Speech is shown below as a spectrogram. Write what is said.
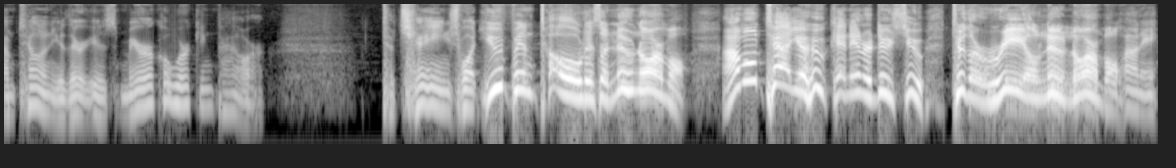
I'm telling you, there is miracle working power to change what you've been told is a new normal. I'm going to tell you who can introduce you to the real new normal, honey.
